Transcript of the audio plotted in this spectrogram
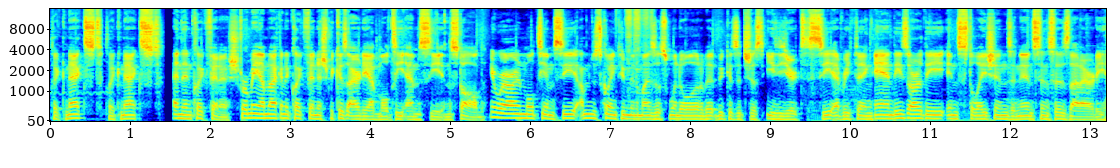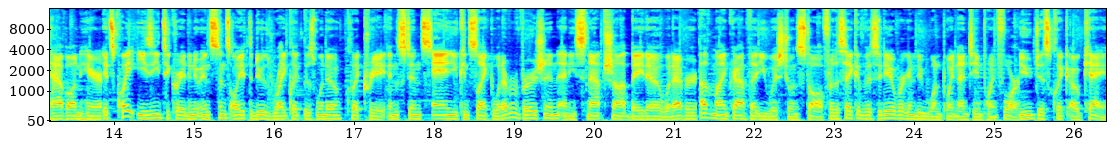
click next, click next, and then click finish. For me, I'm not going to click finish because I already have multi-MC installed. Here we are in multi-MC. I'm just going to minimize this window a little bit because it's just easier to see everything. And these are the installations and instances that I already have on here. It's quite easy to create a new instance. All you have to do is right click this window, click create instance, and you can select whatever version, any snapshot, beta, whatever of Minecraft that you wish to install. For the sake of this video, we're going to do 1.19.4. You just click OK.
